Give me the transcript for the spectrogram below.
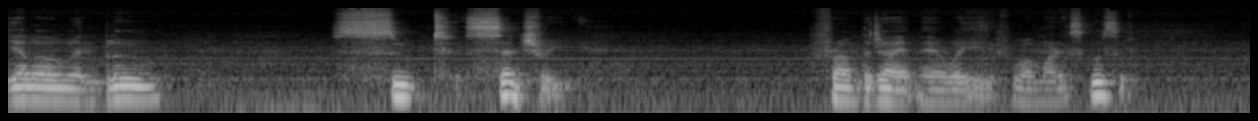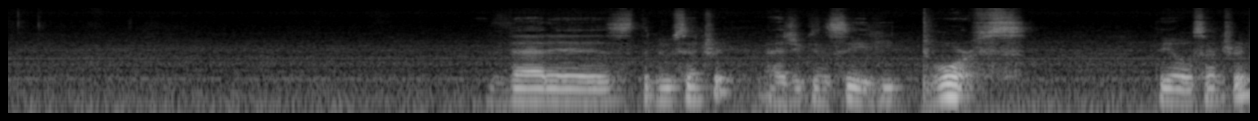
yellow and blue suit Sentry from the Giant Man Wave, Walmart exclusive. That is the new Sentry. As you can see, he dwarfs the old Sentry.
